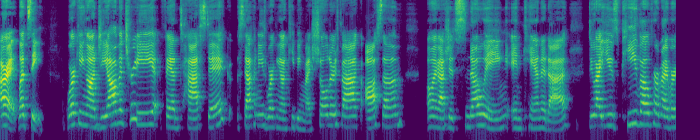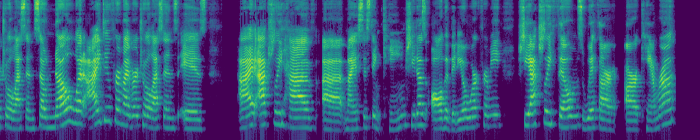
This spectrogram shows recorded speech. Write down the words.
All right, let's see. Working on geometry, fantastic. Stephanie's working on keeping my shoulders back. Awesome. Oh my gosh, it's snowing in Canada. Do I use Pivo for my virtual lessons? So, no, what I do for my virtual lessons is I actually have uh, my assistant Kane. She does all the video work for me. She actually films with our our camera,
